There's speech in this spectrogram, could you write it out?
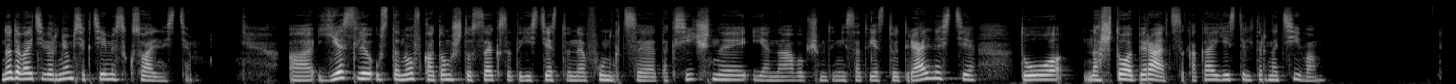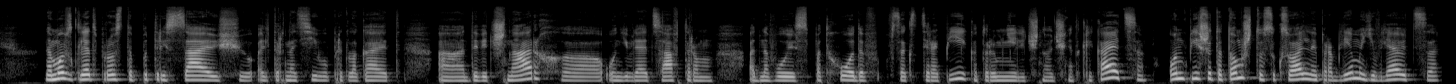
Но давайте вернемся к теме сексуальности. А, если установка о том, что секс — это естественная функция, токсичная, и она, в общем-то, не соответствует реальности, то на что опираться? Какая есть альтернатива? На мой взгляд, просто потрясающую альтернативу предлагает э, Дэвид Шнарх. Э, он является автором одного из подходов в секс-терапии, который мне лично очень откликается. Он пишет о том, что сексуальные проблемы являются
